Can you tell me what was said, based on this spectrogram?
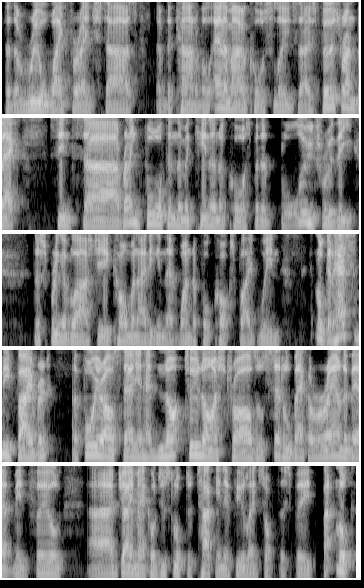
for the real weight for age stars of the carnival. Anamoe, of course, leads those. First run back since uh, running fourth in the Mackinnon, of course, but it blew through the the spring of last year, culminating in that wonderful Cox Plate win. Look, it has to be favourite. The four-year-old stallion had not two nice trials. Will settle back around about midfield. Uh, J Mac will just looked to tuck in a few lengths off the speed. But look,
